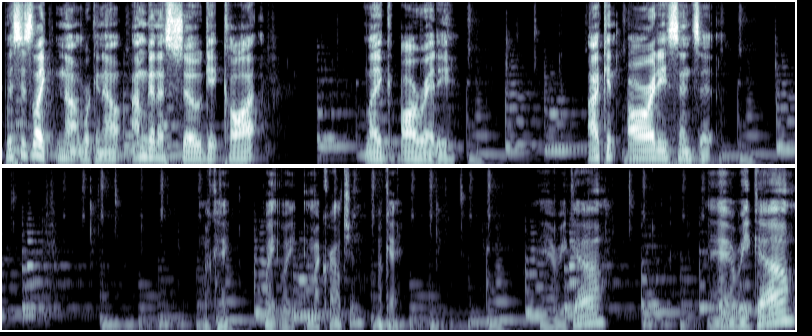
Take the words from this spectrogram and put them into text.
This is like not working out. I'm gonna so get caught. Like already. I can already sense it. Am I crouching? Okay. There we go. There we go.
